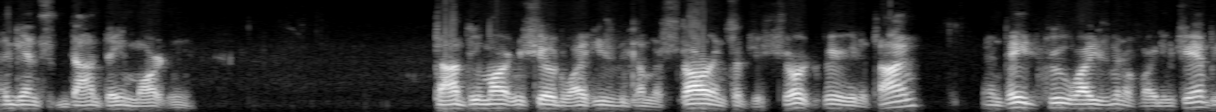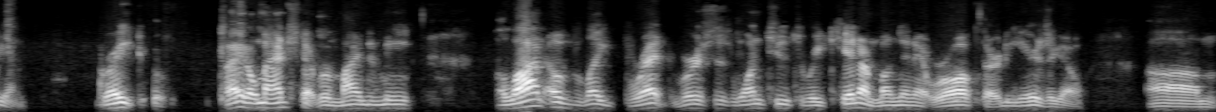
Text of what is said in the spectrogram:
against Dante Martin. Dante Martin showed why he's become a star in such a short period of time, and Page proved why he's been a fighting champion. Great title match that reminded me a lot of like Bret versus One Two Three Kid on Monday Night Raw 30 years ago. Um,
